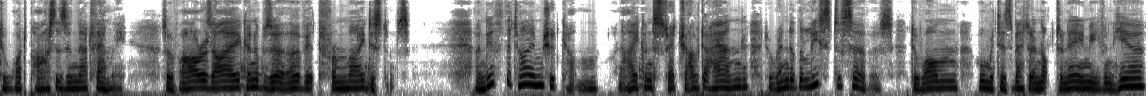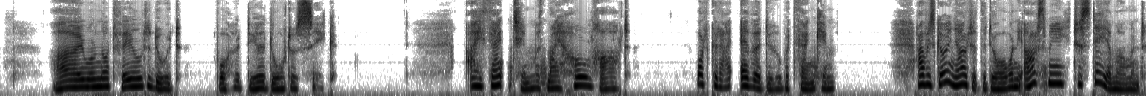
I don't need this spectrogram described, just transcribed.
to what passes in that family, so far as I can observe it from my distance. And if the time should come when I can stretch out a hand to render the least service to one whom it is better not to name even here, I will not fail to do it for her dear daughter's sake." I thanked him with my whole heart. What could I ever do but thank him? I was going out at the door when he asked me to stay a moment.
